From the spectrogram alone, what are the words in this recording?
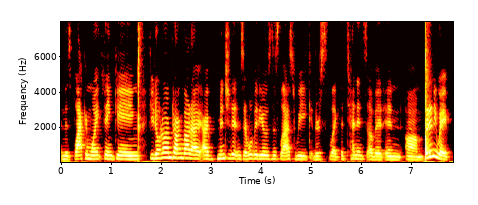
and this black and white thinking. If you don't know what i'm talking about I, i've mentioned it in several videos this last week. There's like the tenets of it and um but anyway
